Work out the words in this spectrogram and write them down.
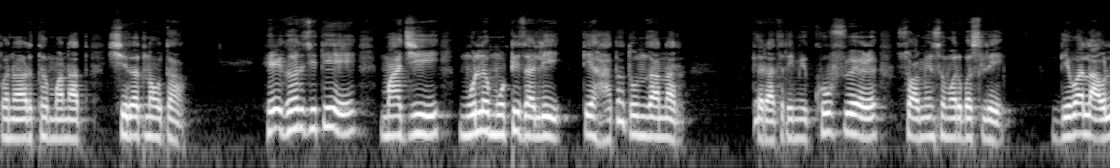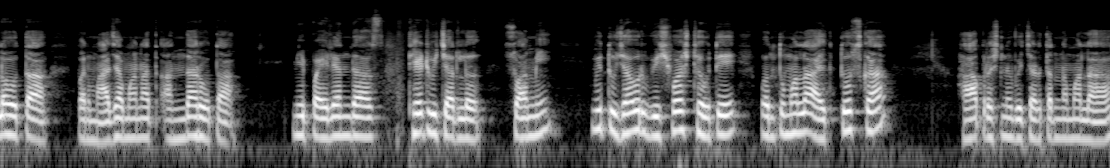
पण अर्थ मनात शिरत नव्हता. हे घर जिथे माझी मुलं मोठी झाली ते हातातून जाणार. त्या रात्री मी खूप वेळ स्वामींसमोर बसले. दिवा लावला होता पण माझ्या मनात अंधार होता. मी पहिल्यांदाच थेट विचारलं स्वामी मी तुझ्यावर विश्वास ठेवते पण तुम्हाला ऐकतोस का? हा प्रश्न विचारताना मला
